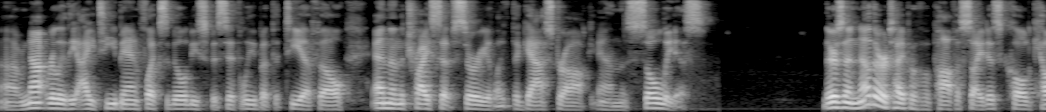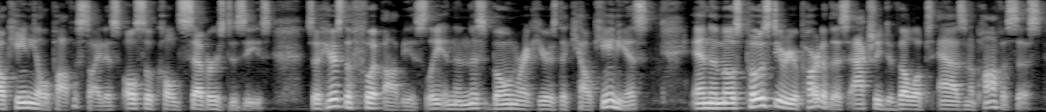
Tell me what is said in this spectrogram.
uh, not really the IT band flexibility specifically, but the TFL, and then the triceps surae like the gastroc and the soleus. There's another type of apophysitis called calcaneal apophysitis, also called Sever's disease. So here's the foot, obviously, and then this bone right here is the calcaneus, and the most posterior part of this actually develops as an apophysis.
